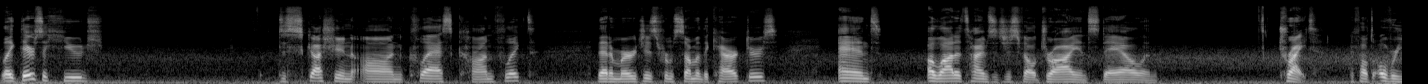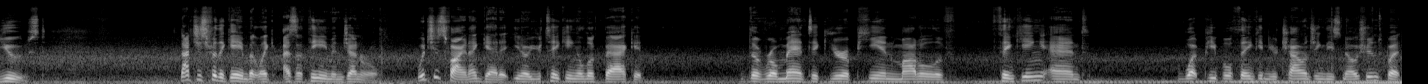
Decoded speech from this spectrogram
Like there's a huge discussion on class conflict that emerges from some of the characters and a lot of times it just felt dry and stale and trite. It felt overused. Not just for the game, but like as a theme in general, which is fine. I get it. You know, you're taking a look back at the romantic European model of thinking and what people think, and you're challenging these notions. But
